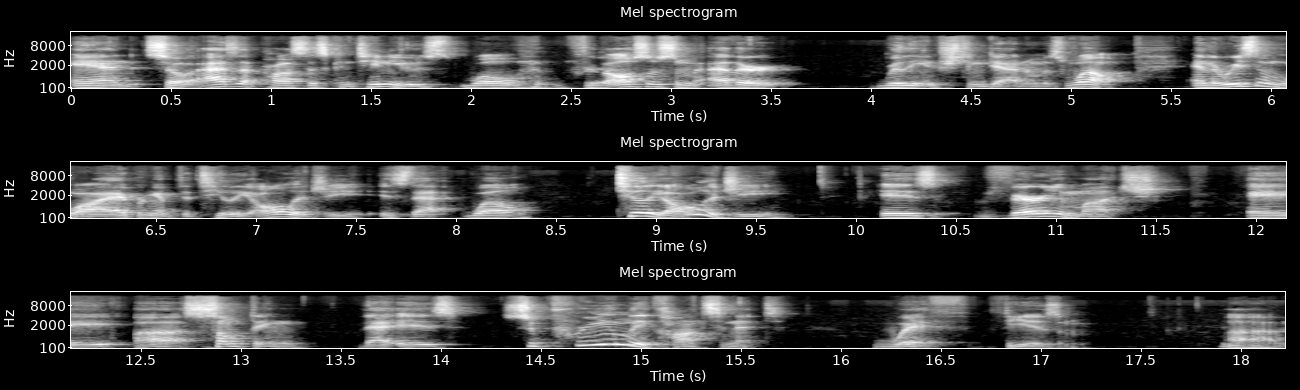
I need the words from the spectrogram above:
And so as that process continues, well, there are also some other really interesting datum as well. And the reason why I bring up the teleology is that, well, teleology is very much a uh, something that is supremely consonant with theism. Mm-hmm. Uh,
